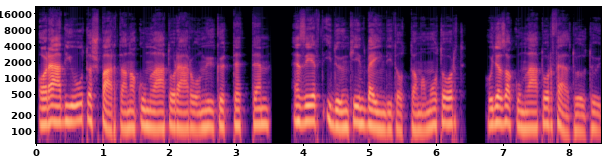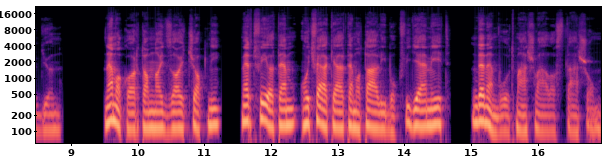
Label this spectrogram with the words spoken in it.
A rádiót a Spartan akkumulátoráról működtettem, ezért időnként beindítottam a motort, hogy az akkumulátor feltöltődjön. Nem akartam nagy zajt csapni, mert féltem, hogy felkeltem a tálibok figyelmét, de nem volt más választásom.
